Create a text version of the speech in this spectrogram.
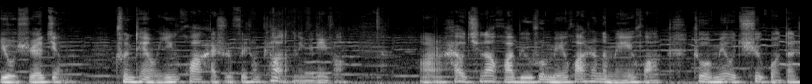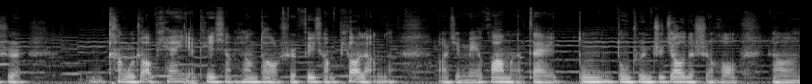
有雪景，春天有樱花，还是非常漂亮的一个地方。啊，还有其他花，比如说梅花山的梅花，这我没有去过，但是看过照片，也可以想象到是非常漂亮的。而且梅花嘛，在冬冬春之交的时候，然后。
